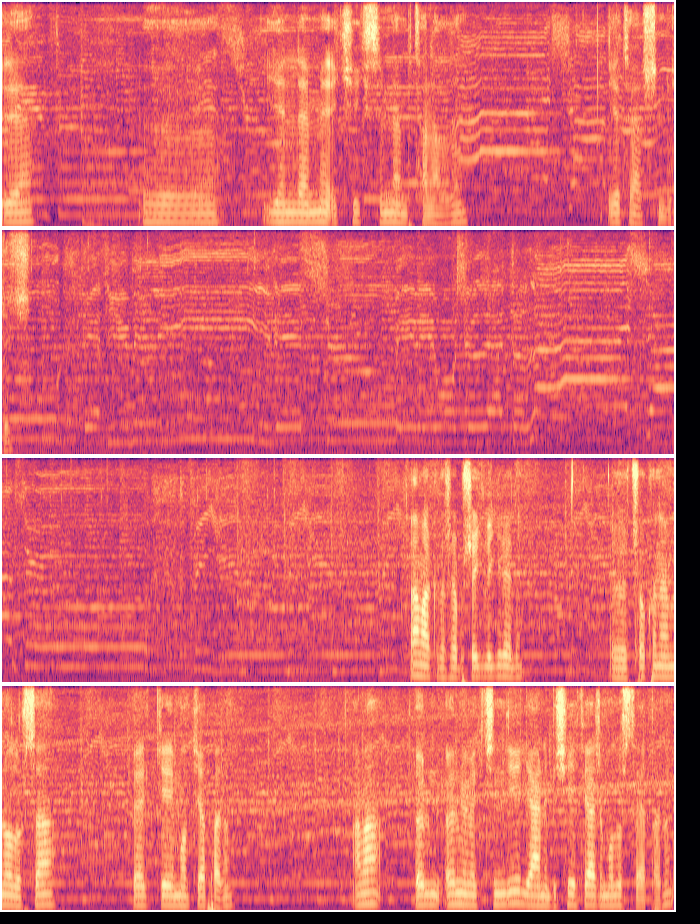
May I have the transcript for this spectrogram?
Bir de eee, yenilenme iki iksirinden bir tane alalım. Yeter şimdilik. Tamam arkadaşlar bu şekilde girelim. Ee, çok önemli olursa belki game mod yaparım. Ama öl- ölmemek için değil yani bir şeye ihtiyacım olursa yaparım.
